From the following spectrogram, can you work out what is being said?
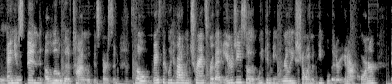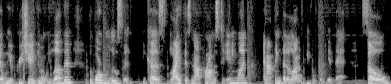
Mm-hmm. and you spend a little bit of time with this person. So basically how do we transfer that energy so that we can be really showing the people that are in our corner that we appreciate them and we love them before we lose them? Because life is not promised to anyone and i think that a lot of people forget that. So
